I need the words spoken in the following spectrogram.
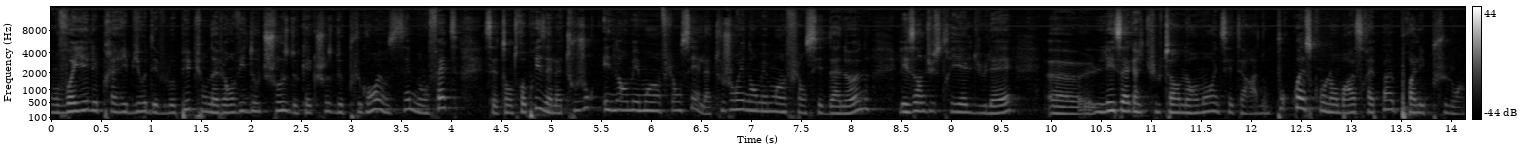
On, voyait les prairies bio développer, puis on avait envie d'autre chose, de quelque chose de plus grand. Et on se disait, mais en fait, cette entreprise, elle a toujours énormément influencé. Elle a toujours énormément influencé Danone, les industriels du lait, euh, les agriculteurs normands, etc. Donc pourquoi est-ce qu'on l'embrasserait pas pour aller plus loin?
